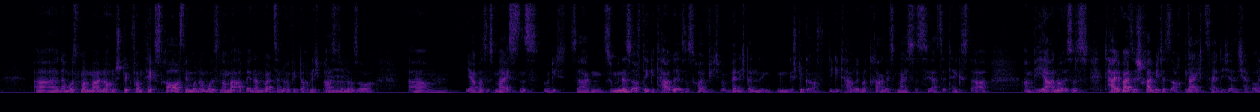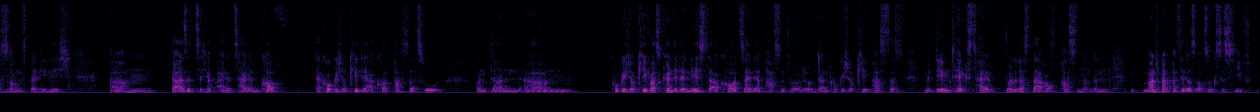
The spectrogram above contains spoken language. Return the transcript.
da muss man mal noch ein Stück vom Text rausnehmen oder muss es nochmal abändern, weil es dann irgendwie doch nicht passt Mhm. oder so. Ähm, ja, was ist meistens, würde ich sagen, zumindest auf der Gitarre ist es häufig, wenn ich dann ein Stück auf die Gitarre übertrage, ist meistens zuerst der Text da. Am Piano ist es, teilweise schreibe ich das auch gleichzeitig. Also ich habe auch Mhm. Songs, bei denen ich ähm, da sitze, ich habe eine Zeile im Kopf, da gucke ich, okay, der Akkord passt dazu. Und dann ähm, gucke ich, okay, was könnte der nächste Akkord sein, der passen würde? Und dann gucke ich, okay, passt das mit dem Text halt, würde das darauf passen? Und dann, manchmal passiert das auch sukzessiv.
